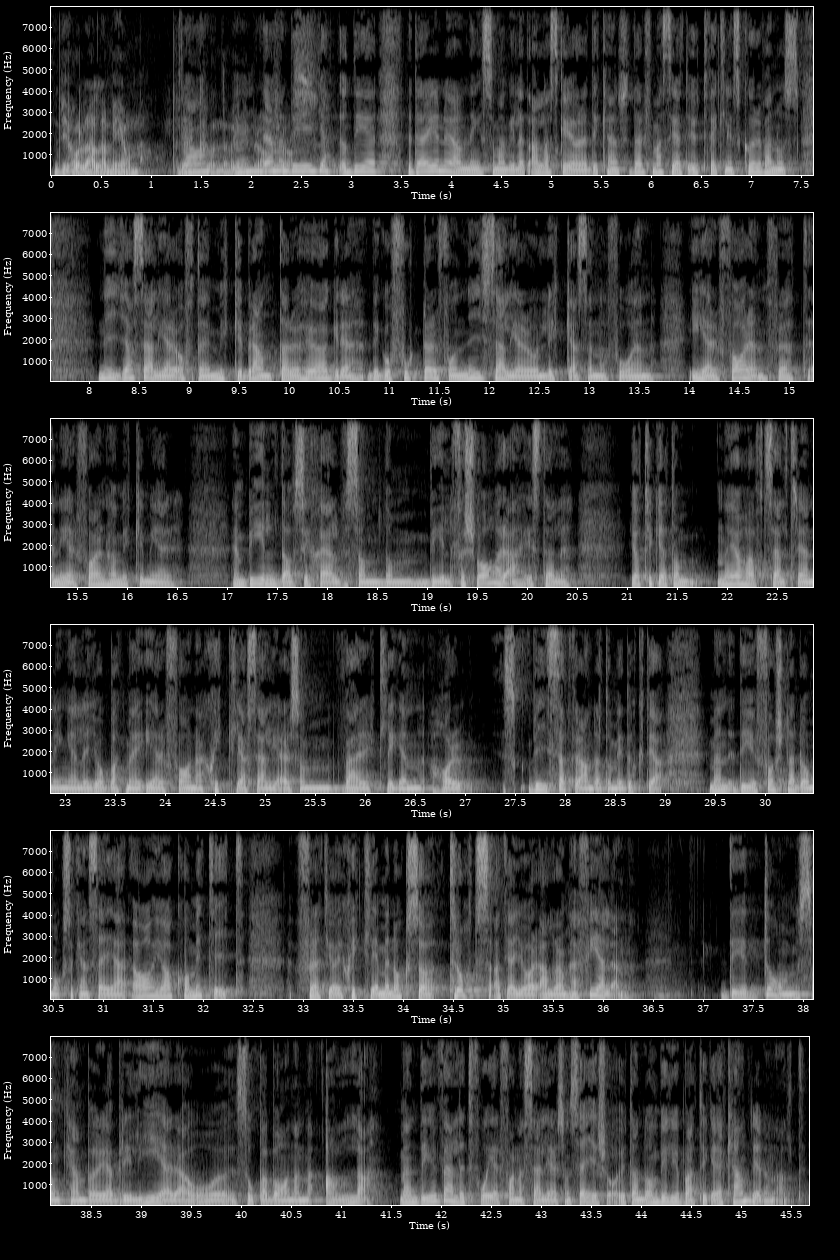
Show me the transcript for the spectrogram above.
vi håller alla med om den här ja, kunden var inget mm, bra ja, för men oss. Det, är jätte, och det, det där är en övning som man vill att alla ska göra. Det är kanske därför man ser att utvecklingskurvan hos nya säljare ofta är mycket brantare och högre. Det går fortare att få en ny säljare att lyckas än att få en erfaren. För att en erfaren har mycket mer en bild av sig själv som de vill försvara istället. Jag tycker att de, när jag har haft säljträning eller jobbat med erfarna, skickliga säljare som verkligen har visat för andra att de är duktiga. Men det är först när de också kan säga, ja, jag har kommit hit för att jag är skicklig, men också trots att jag gör alla de här felen. Det är de som kan börja briljera och sopa banan med alla. Men det är väldigt få erfarna säljare som säger så, utan de vill ju bara tycka, jag kan redan allt.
